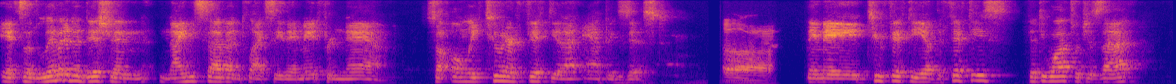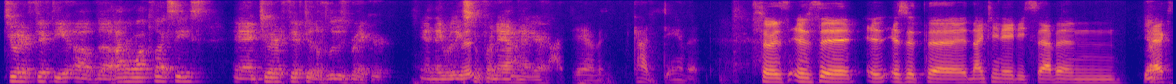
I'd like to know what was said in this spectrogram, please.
it's a limited edition 97 plexi they made for NAMM. So only 250 of that amp exist. Uh, They made 250 of the 50s, 50 watts, which is that, 250 of the 100 watt plexis, and 250 of the Blues Breaker. And they released them for NAMM that year. god damn it god damn it so is is it is, is it the 1987 Yep. X?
